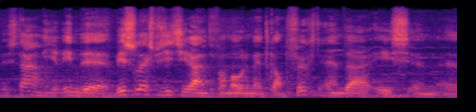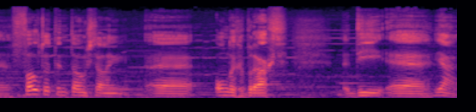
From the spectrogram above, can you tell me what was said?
we, staan hier in de wisselexpositieruimte van Monument Kamp Vught. En daar is een uh, fototentoonstelling uh, ondergebracht die uh, ja,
